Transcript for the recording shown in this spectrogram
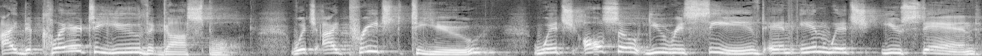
I declare to you the gospel which I preached to you which also you received and in which you stand,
